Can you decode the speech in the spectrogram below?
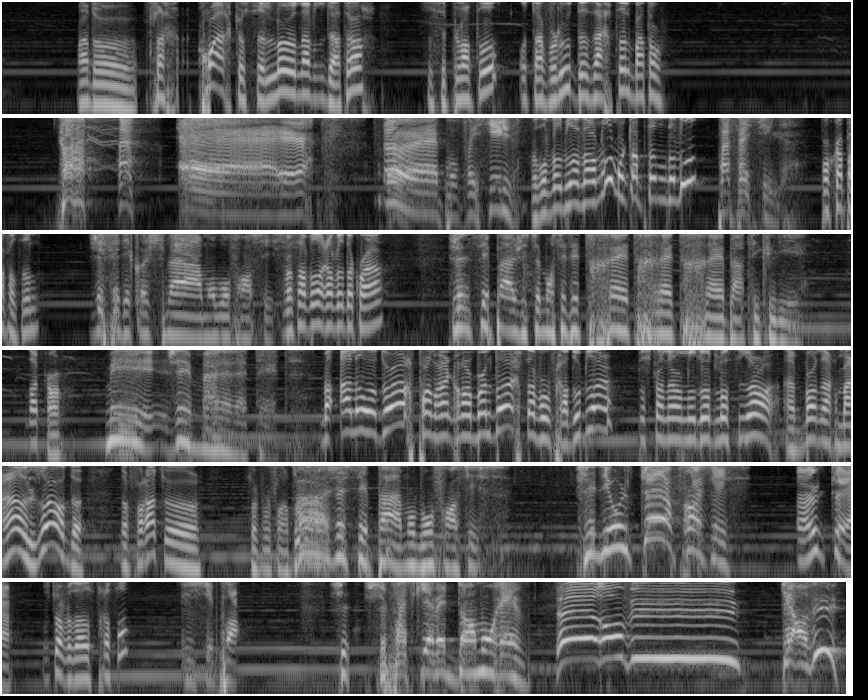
ben, de faire croire que c'est le navigateur qui s'est planté et qui a voulu déserter le bateau. Euh, euh, pas facile. Vous avez bien dormi, mon Captain Davy Pas facile. Pourquoi pas facile? J'ai fait des cauchemars, mon bon Francis. Vous savez rêver de quoi? Je ne sais pas, justement, c'était très, très, très particulier. D'accord. Mais j'ai mal à la tête. Bah, allez au dehors, prendre un grand bol d'air, ça vous fera du bien. Puisqu'on est au milieu de l'océan, un bon air marin, l'iode, ne fera que, que vous faire du bien. Ah, je sais pas, mon bon Francis. J'ai dit haut le cœur, Francis. Haut le cœur. Est-ce que vous avez stressé? Je sais pas. Je, je sais pas ce qu'il y avait dans mon rêve. Terre en vue T'es en vue?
